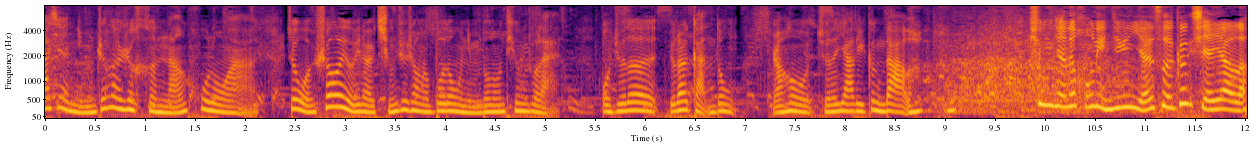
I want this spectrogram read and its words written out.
发现你们真的是很难糊弄啊！就我稍微有一点情绪上的波动，你们都能听出来。我觉得有点感动，然后觉得压力更大了，胸前的红领巾颜色更鲜艳了。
